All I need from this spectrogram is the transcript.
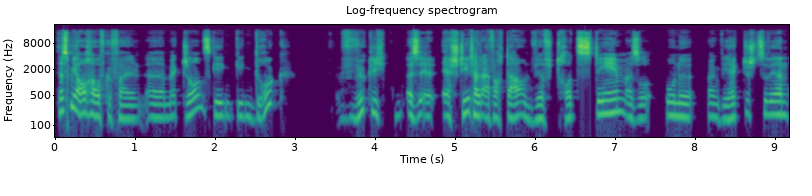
Das ist mir auch aufgefallen. Äh, Mac Jones gegen, gegen Druck wirklich, also er, er steht halt einfach da und wirft trotzdem, also ohne irgendwie hektisch zu werden,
